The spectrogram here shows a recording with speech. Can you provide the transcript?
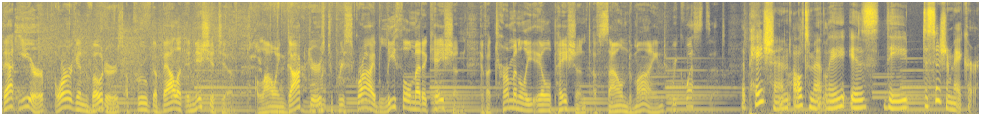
That year, Oregon voters approved a ballot initiative allowing doctors to prescribe lethal medication if a terminally ill patient of sound mind requests it. The patient ultimately is the decision maker,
